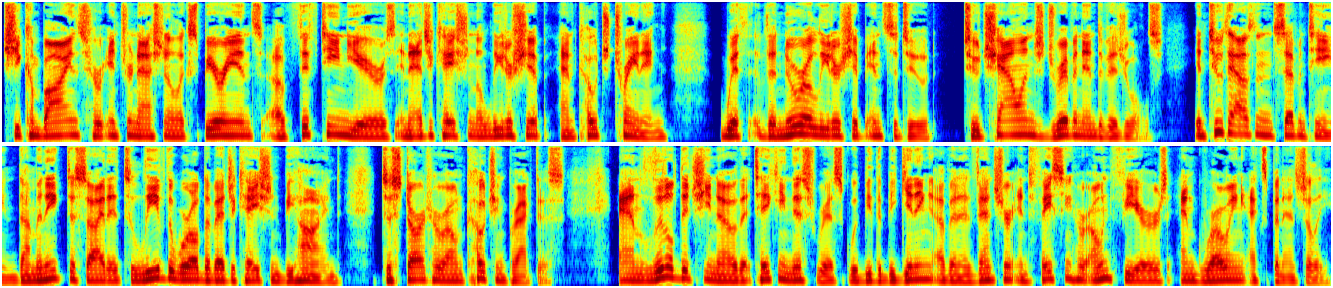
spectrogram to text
She combines her international experience of 15 years in educational leadership and coach training with the Neuro Leadership Institute to challenge driven individuals. In 2017, Dominique decided to leave the world of education behind to start her own coaching practice. And little did she know that taking this risk would be the beginning of an adventure in facing her own fears and growing exponentially.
